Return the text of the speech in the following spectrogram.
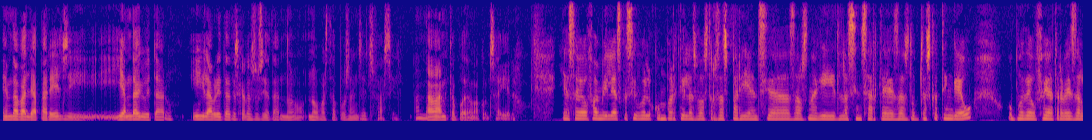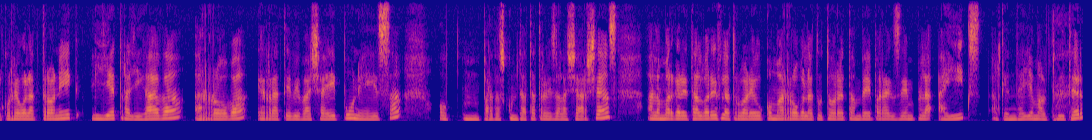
Hem de vetllar per ells i, i hem de lluitar-ho. I la veritat és que la societat no, no ho està posant gens fàcil. Endavant, que podem aconseguir-ho. Ja sabeu, famílies, que si voleu compartir les vostres experiències, els neguits, les incerteses, dubtes que tingueu, ho podeu fer a través del correu electrònic lletralligada arroba rtb-e.es o mm, per descomptat a través de les xarxes. A la Margaret Álvarez la trobareu com a arroba la tutora també, per exemple, a X, el que en dèiem al Twitter,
